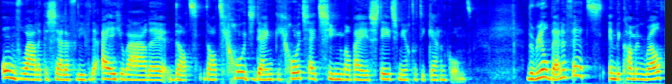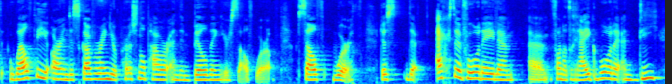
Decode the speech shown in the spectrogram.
onvoorwaardelijke zelfliefde, eigenwaarde, dat, dat groots denken, grootsheid zien, waarbij je steeds meer tot die kern komt. The real benefits in becoming wealth, wealthy are in discovering your personal power and in building your self-worth. Self-worth. Dus de echte voordelen um, van het rijk worden en die,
